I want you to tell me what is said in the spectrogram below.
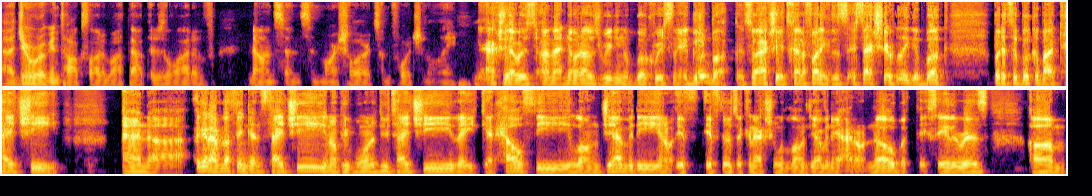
Uh, Joe Rogan talks a lot about that. There's a lot of nonsense in martial arts, unfortunately. Actually, I was on that note. I was reading a book recently, a good book, and so actually, it's kind of funny because it's, it's, actually a really good book, but it's a book about Tai Chi. And uh, again, I have nothing against Tai Chi. You know, people want to do Tai Chi. They get healthy, longevity. You know, if if there's a connection with longevity, I don't know, but they say there is. Um,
